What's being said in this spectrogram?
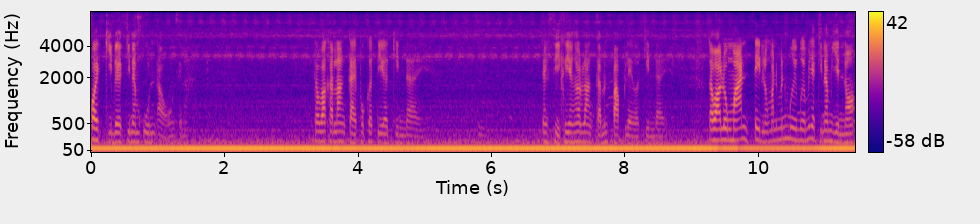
ค่อยๆกินเลยกินน้ำอุ่นเอาสินะแต่ว่าคันร่างกายปกติก็กินได้จังสีคือยังเอาร่างกายมันปรับแล้วก็กินได้ แต่ว่าลงมันติดลงมันมันมือมือไม่อยากกินน้ำเย็นเนาะ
